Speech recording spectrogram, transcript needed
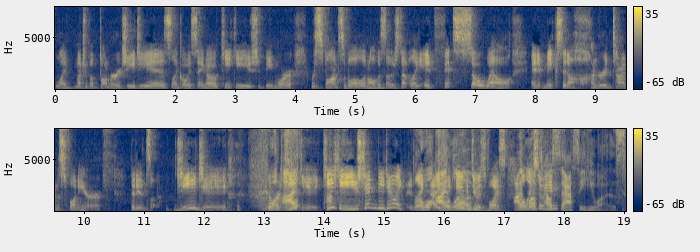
like much of a bummer Jiji is, like always saying, "Oh, Kiki, you should be more responsible" and all this other stuff. Like it fits so well and it makes it a hundred times funnier that it's Jiji well, or Kiki. I, Kiki, I, you shouldn't be doing like well, I, I, can't even do his voice. I but, like, loved so how in, sassy he was.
